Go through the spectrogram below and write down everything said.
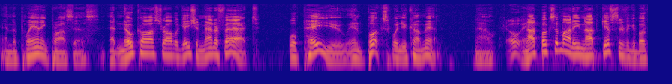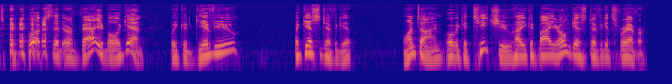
and the planning process at no cost or obligation. Matter of fact, we'll pay you in books when you come in. Now, Oh, yeah. not books of money, not gift certificate books, but books that are valuable. Again, we could give you a gift certificate one time, or we could teach you how you could buy your own gift certificates forever.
